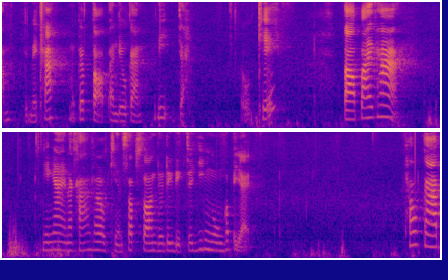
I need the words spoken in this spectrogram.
3 เห็นไหมคะ มันก็ตอบอันเดียวกัน นี่จ้ะ โอเค ต่อไปค่ะ ง่ายๆนะคะถ้าเราเขียนซับซ้อนเดี๋ยวเด็กๆจะยิ่งงงเข้าไปใหญ่ เท่ากับ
